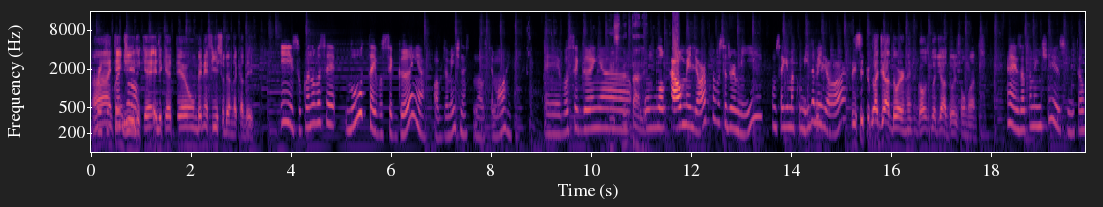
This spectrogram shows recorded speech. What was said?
Ah, Porque entendi. quando- Ele, quer, ele quer ter um benefício dentro da cadeia. Isso, quando você luta e você ganha, obviamente, né? Senão você morre. é, você ganha um local melhor pra você dormir, consegue uma comida melhor. Princípio gladiador, né? Igual os gladiadores romanos. É exatamente isso. Então,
